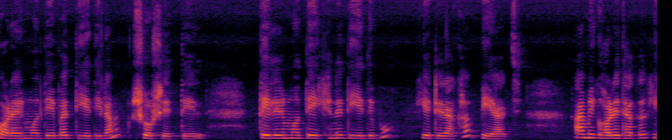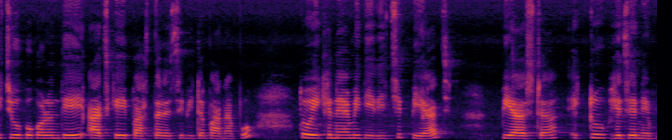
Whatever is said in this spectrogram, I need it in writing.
কড়াইয়ের মধ্যে এবার দিয়ে দিলাম সর্ষের তেল। তেলের মধ্যে এখানে দিয়ে দেব কেটে রাখা পেঁয়াজ। আমি ঘরে থাকা কিছু উপকরণ দিয়েই আজকে এই পাস্তা রেসিপিটা বানাবো। তো এখানে আমি দিয়ে দিচ্ছি পেঁয়াজ পেঁয়াজটা একটু ভেজে নেব।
